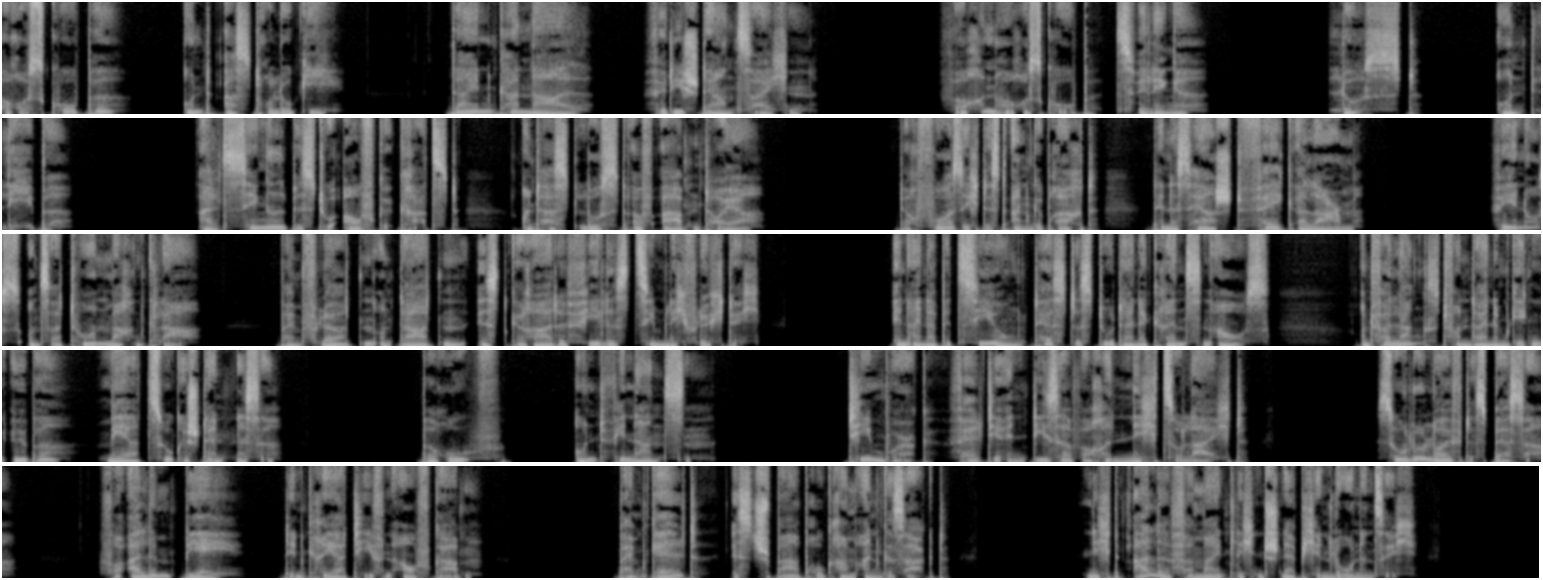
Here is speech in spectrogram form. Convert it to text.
Horoskope und Astrologie. Dein Kanal für die Sternzeichen. Wochenhoroskop Zwillinge. Lust und Liebe. Als Single bist du aufgekratzt und hast Lust auf Abenteuer. Doch Vorsicht ist angebracht, denn es herrscht Fake-Alarm. Venus und Saturn machen klar. Beim Flirten und Daten ist gerade vieles ziemlich flüchtig. In einer Beziehung testest du deine Grenzen aus und verlangst von deinem Gegenüber mehr Zugeständnisse. Beruf und Finanzen. Teamwork fällt dir in dieser Woche nicht so leicht. Solo läuft es besser, vor allem bei den kreativen Aufgaben. Beim Geld ist Sparprogramm angesagt. Nicht alle vermeintlichen Schnäppchen lohnen sich.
